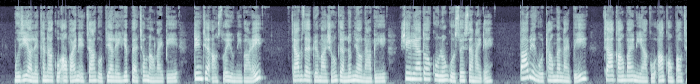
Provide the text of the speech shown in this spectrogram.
။မွေကြီးကလည်းခနာကိုအောက်ပိုင်းနဲ့ကြားကိုပြန်လဲရက်ပတ်ချုံနှောင်လိုက်ပြီးတင်းကျပ်အောင်ဆွဲယူနေပါတယ်။ကြားပါဇက်အတွင်းမှာရုံးကန်လွတ်မြောက်လာပြီးရှည်လျားသောကိုလုံးကိုဆွဲဆန့်လိုက်တယ်။ပါးပြင်ကိုထောင်မှတ်လိုက်ပြီးကြားကောင်းပိုင်းနေရာကိုအောက်ကုံပေါက်ချ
